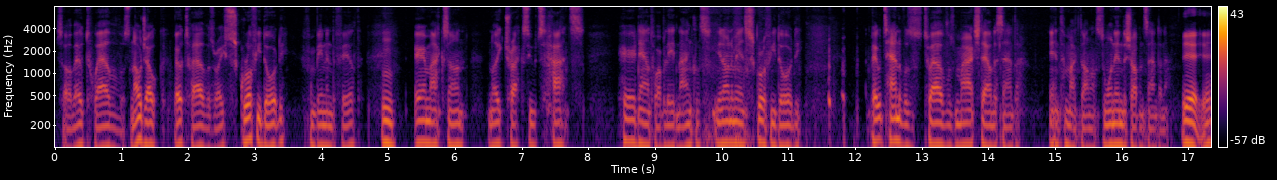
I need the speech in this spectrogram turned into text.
So about twelve of us, no joke, about twelve of us, right? Scruffy, dirty from being in the field. Mm. Air Max on, Nike tracksuits, hats, hair down to our bleeding ankles. You know what I mean? Scruffy, dirty. About 10 of us, 12 was marched down the centre into McDonald's, the one in the shopping centre now. Yeah, yeah,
